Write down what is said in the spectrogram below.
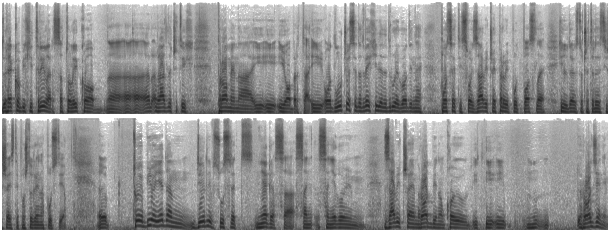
rekao bih i thriller sa toliko eh, eh, različitih promjena i, i, i obrta. I odlučio se da 2002. godine posjeti svoj zavičaj prvi put posle 1946. pošto ga je napustio. To je bio jedan dirljiv susret njega sa, sa, sa njegovim zavičajem, rodbinom koju i, i, i rođenim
